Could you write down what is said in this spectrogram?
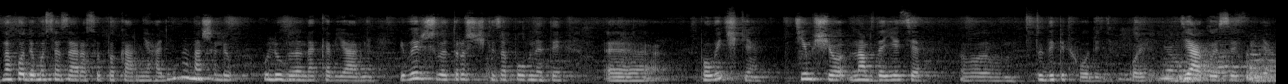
Знаходимося зараз у пекарні Галіна, наша улюблена кав'ярня, і вирішили трошечки заповнити е, полички тим, що нам здається в- туди підходить. Ой, дякую, Софія.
